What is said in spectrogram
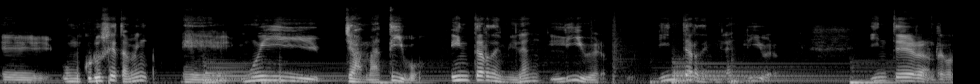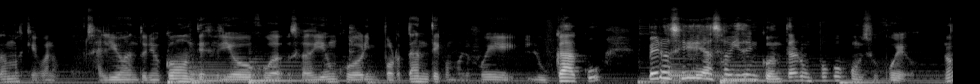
Eh, un cruce también eh, muy llamativo. Inter de Milán Liverpool. Inter de Milán Liverpool. Inter, recordemos que bueno, salió Antonio Conte, salió, un jugador importante como lo fue Lukaku, pero se ha sabido encontrar un poco con su juego, ¿no?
